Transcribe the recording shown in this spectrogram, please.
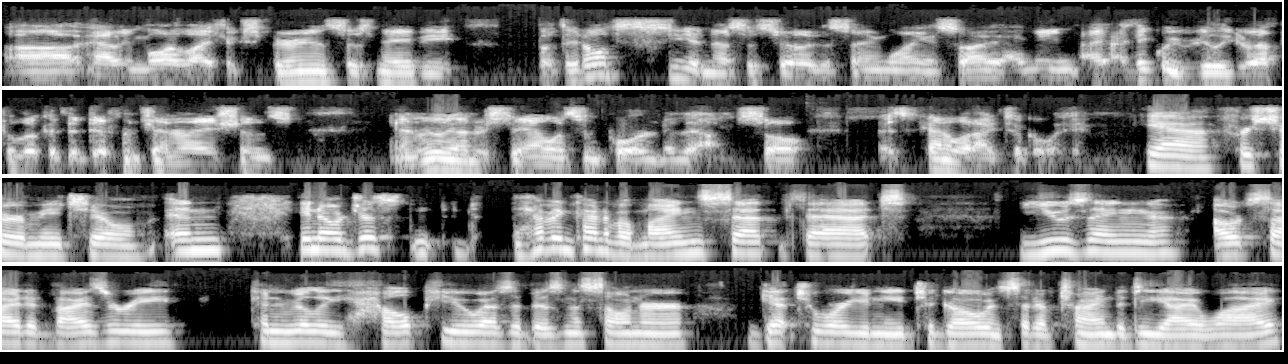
uh, having more life experiences, maybe but they don't see it necessarily the same way. So, I, I mean, I, I, think we really do have to look at the different generations and really understand what's important to them. So, that's kind of what I took away. Yeah, for sure. Me too. And, you know, just having kind of a mindset that using outside advisory can really help you as a business owner get to where you need to go instead of trying to DIY.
